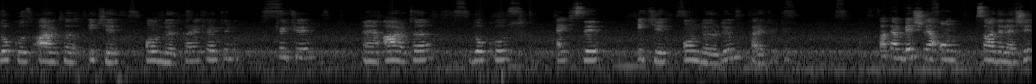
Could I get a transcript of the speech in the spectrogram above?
9 artı 2 14 karekökün kökü e, artı 9 eksi 2 14'ün karekökü. Zaten 5 ile 10 sadeleşir.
